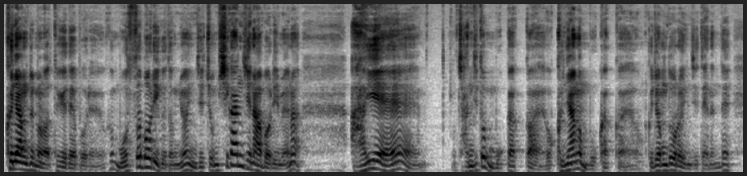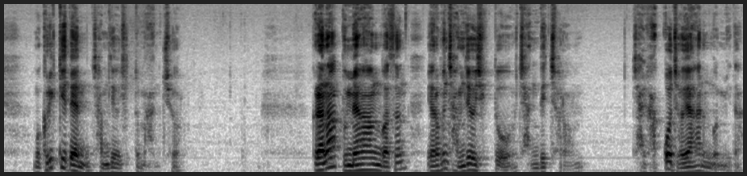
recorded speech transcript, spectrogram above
그냥 두면 어떻게 돼 버려요? 그못 써버리거든요. 이제 좀 시간 지나 버리면은 아예 잔디도 못 깎아요. 그냥은 못 깎아요. 그 정도로 이제 되는데 뭐 그렇게 된 잠재 의식도 많죠. 그러나 분명한 것은 여러분 잠재 의식도 잔디처럼 잘 가꿔져야 하는 겁니다.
